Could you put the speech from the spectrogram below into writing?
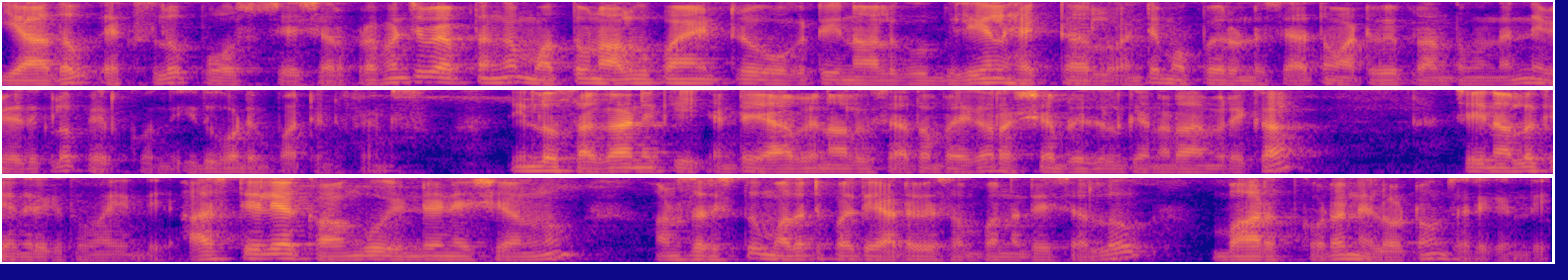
యాదవ్ ఎక్స్లో పోస్ట్ చేశారు. ప్రపంచవ్యాప్తంగా మొత్తం నాలుగు పాయింట్ ఒకటి నాలుగు బిలియన్ హెక్టార్లు అంటే ముప్పై రెండు శాతం అటవీ ప్రాంతం ఉందని నివేదికలో పేర్కొంది. ఇది కూడా ఇంపార్టెంట్ ఫ్రెండ్స్. దీనిలో సగానికి అంటే యాభై నాలుగు శాతం పైగా రష్యా బ్రెజిల్ కెనడా అమెరికా చైనాలో కేంద్రీకృతమైంది. ఆస్ట్రేలియా కాంగో ఇండోనేషియాలను అనుసరిస్తూ మొదటి పది అటవీ సంపన్న దేశాల్లో భారత్ కూడా నిలవటం జరిగింది.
